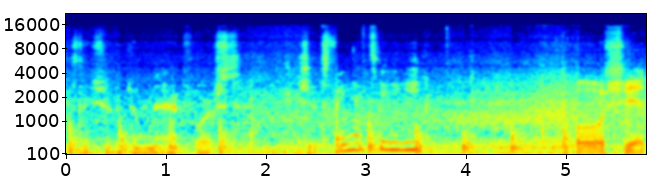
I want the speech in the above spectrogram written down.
Guess they should have joined the Air Force. Shit's fancy. Oh shit.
